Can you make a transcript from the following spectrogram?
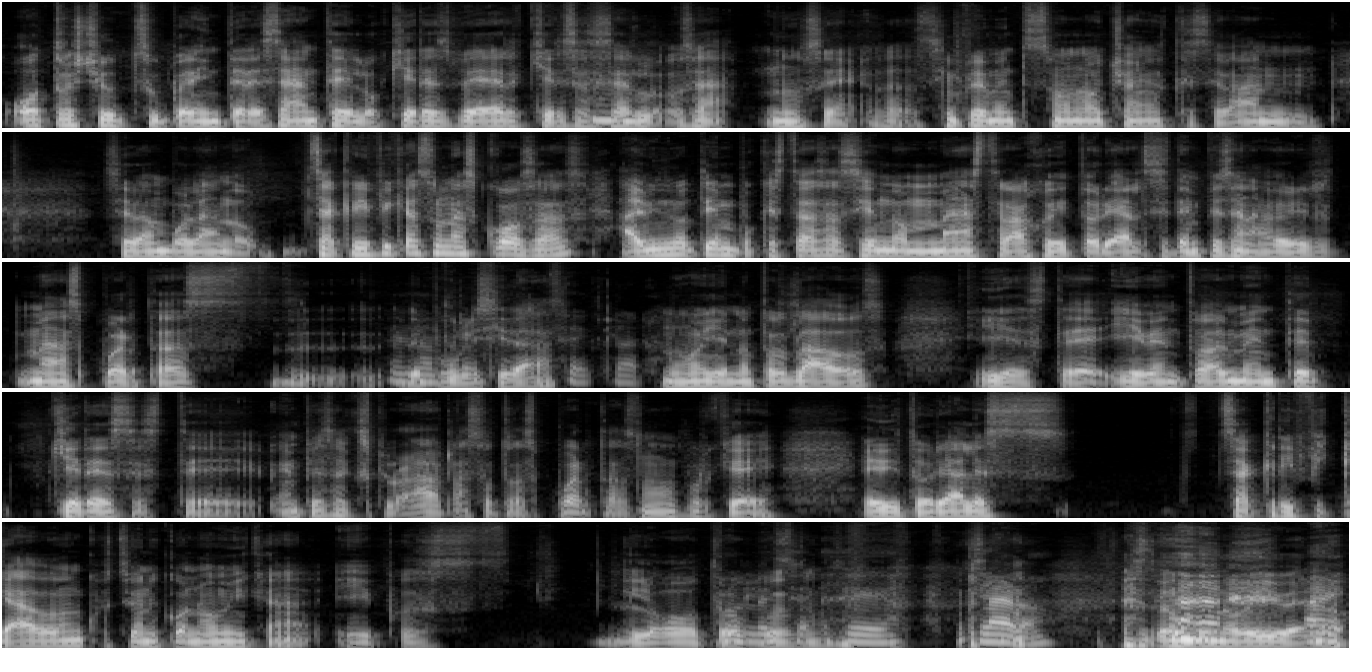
otro shoot súper interesante, lo quieres ver, quieres hacerlo, o sea, no sé, simplemente son ocho años que se van se van volando. Sacrificas unas cosas, al mismo tiempo que estás haciendo más trabajo editorial, se te empiezan a abrir más puertas de publicidad, ¿no? Y en otros lados, y este, y eventualmente quieres, este, empieza a explorar las otras puertas, ¿no? Porque editorial es sacrificado en cuestión económica y pues lo otro, pues. Sí, claro. es donde uno vive, ¿no?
